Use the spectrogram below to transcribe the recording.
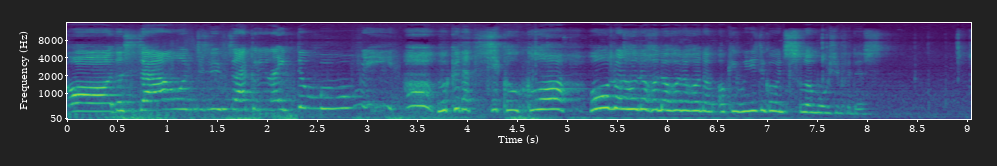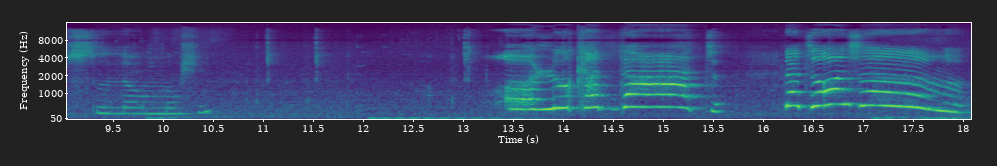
Oh, the sound is exactly like the movie. Look at that sickle claw. Hold on, hold on, hold on, hold on, hold on. Okay, we need to go in slow motion for this. Slow motion. Oh, look at that! That's awesome!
